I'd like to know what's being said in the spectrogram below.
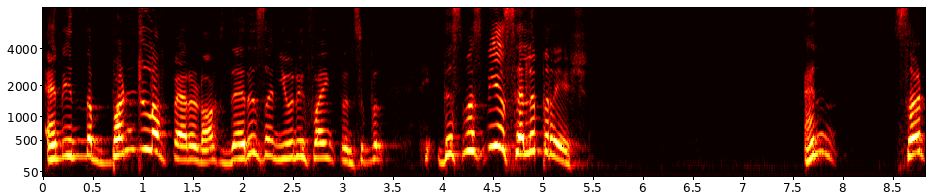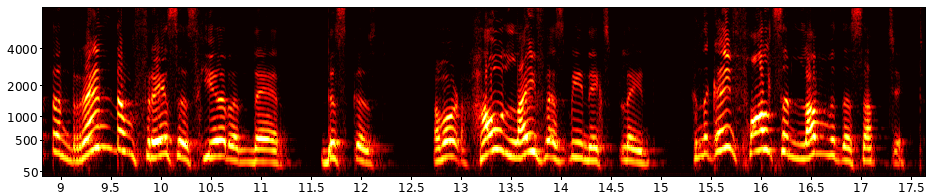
And in the bundle of paradox, there is an unifying principle. This must be a celebration. And certain random phrases here and there discussed about how life has been explained. And the guy falls in love with the subject.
